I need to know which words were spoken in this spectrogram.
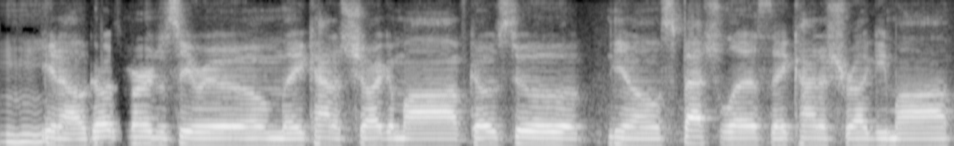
Hmm you know goes to emergency room. They kind of shrug him off. Goes to a you know specialist. They kind of shrug him off.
